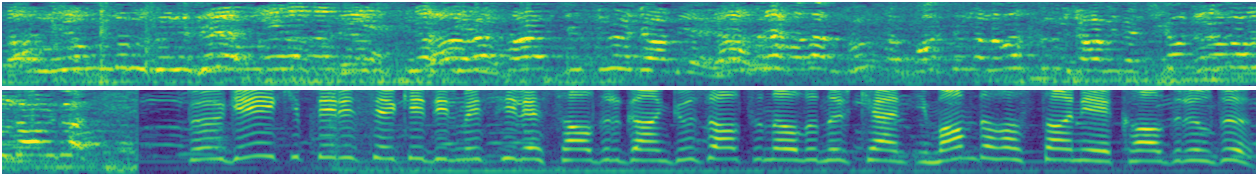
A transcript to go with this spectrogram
Sen niye mu söylesene? Ya adam sahip çekiyor camiye. Ya bırak adam çocuklar baksana namaz kılıyor camide. Çıkartmıyor adamı camiden. Bölgeye ekipleri sevk edilmesiyle saldırgan gözaltına alınırken imam da hastaneye kaldırıldı.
